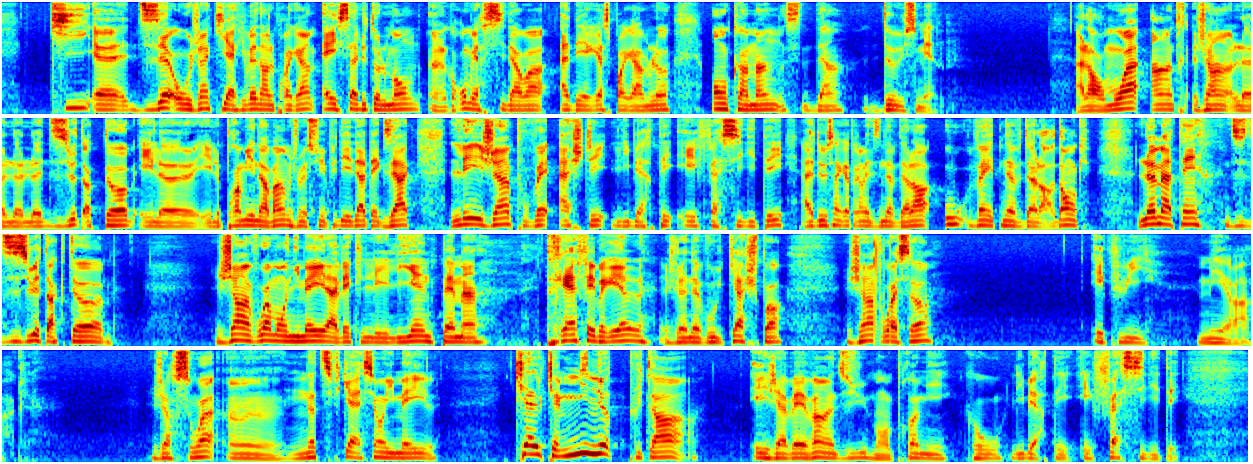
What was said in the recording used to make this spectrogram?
qui euh, disait aux gens qui arrivaient dans le programme Hey, salut tout le monde, un gros merci d'avoir adhéré à ce programme-là. On commence dans deux semaines. Alors moi, entre le, le- le 18 octobre et le, et le 1er novembre, je me souviens plus des dates exactes, les gens pouvaient acheter Liberté et Facilité à 299 ou 29 Donc, le matin du 18 octobre, j'envoie mon email avec les liens de paiement. Très fébrile, je ne vous le cache pas. J'envoie ça. Et puis, miracle. Je reçois une notification email quelques minutes plus tard et j'avais vendu mon premier cours Liberté et Facilité.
